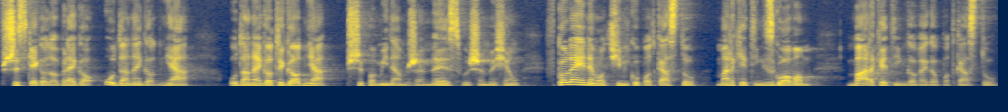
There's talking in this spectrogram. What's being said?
wszystkiego dobrego, udanego dnia, udanego tygodnia. Przypominam, że my słyszymy się w kolejnym odcinku podcastu Marketing z głową, marketingowego podcastu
